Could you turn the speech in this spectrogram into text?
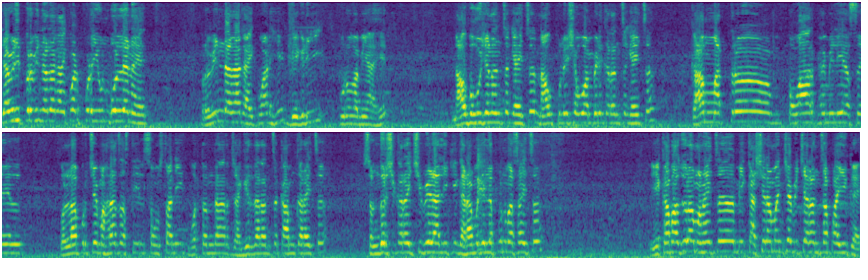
त्यावेळी प्रवीणदादा गायकवाड पुढे येऊन बोलले नाहीत. प्रवीणदादा गायकवाड हे बेगडी पुरोगामी आहेत. नाव बहुजनांचं घ्यायचं नाव फुले शाहू आंबेडकरांचं घ्यायचं. काम मात्र पवार फॅमिली असेल कोल्हापूरचे महाराज असतील संस्थानिक वतनदार जागीरदारांचं काम करायचं. संघर्ष करायची वेळ आली की घरामध्ये लपून बसायचं. एका बाजूला म्हणायचं मी काशीरामांच्या विचारांचा पायिक आहे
